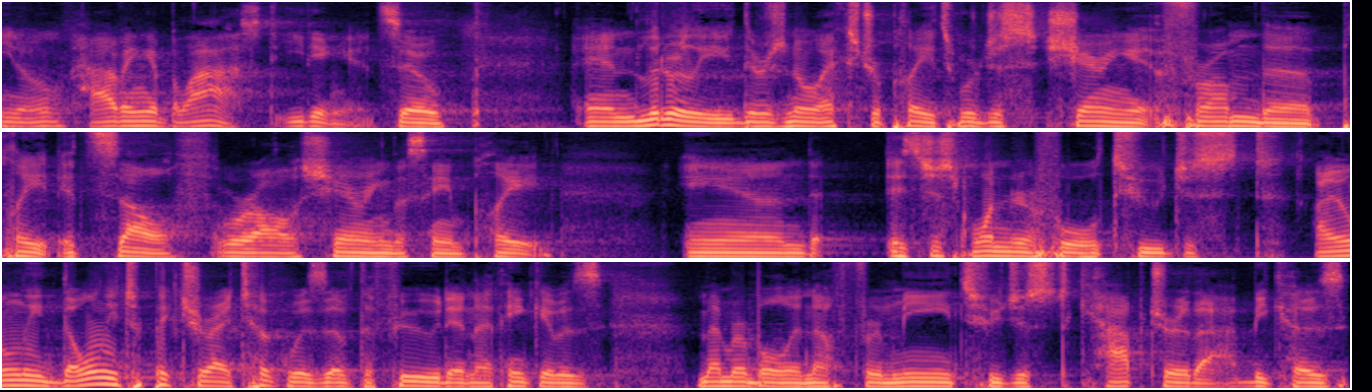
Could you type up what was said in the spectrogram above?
you know, having a blast eating it. So, and literally, there's no extra plates. We're just sharing it from the plate itself. We're all sharing the same plate. And it's just wonderful to just, I only, the only picture I took was of the food. And I think it was memorable enough for me to just capture that because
